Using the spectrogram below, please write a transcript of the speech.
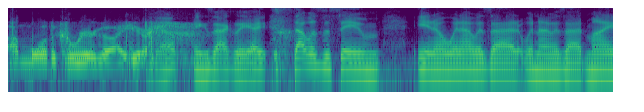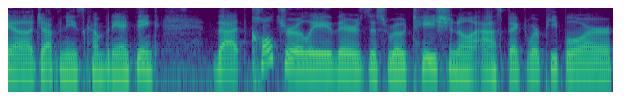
I'm more the career guy here. Yep, exactly. I, that was the same. You know, when I was at when I was at my uh, Japanese company, I think that culturally there's this rotational aspect where people are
